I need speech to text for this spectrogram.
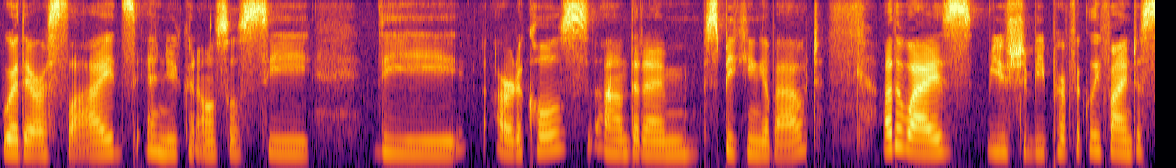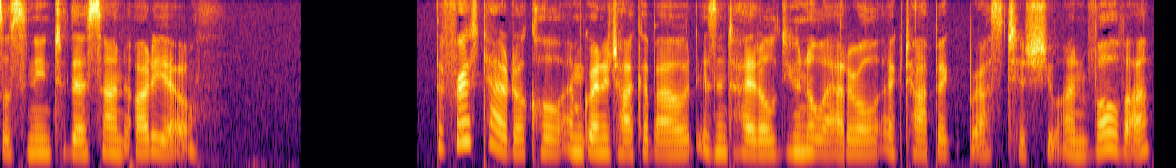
where there are slides, and you can also see the articles um, that I'm speaking about. Otherwise, you should be perfectly fine just listening to this on audio. The first article I'm going to talk about is entitled Unilateral Ectopic Breast Tissue on Vulva.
